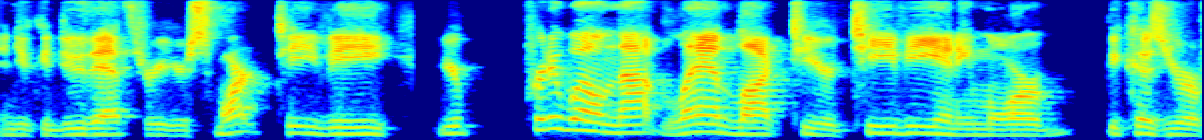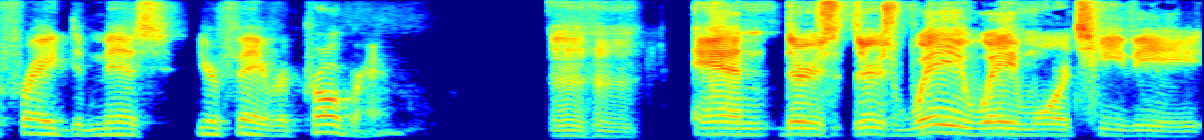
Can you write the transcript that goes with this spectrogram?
And you can do that through your smart TV. You're pretty well not landlocked to your TV anymore because you're afraid to miss your favorite program. Mm-hmm. And there's there's way way more TV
